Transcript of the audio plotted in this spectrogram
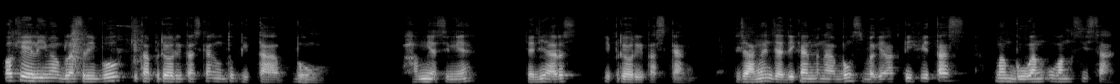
oke 15 ribu kita prioritaskan untuk ditabung. Paham ya sini ya? Jadi harus diprioritaskan. Jangan jadikan menabung sebagai aktivitas membuang uang sisa.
